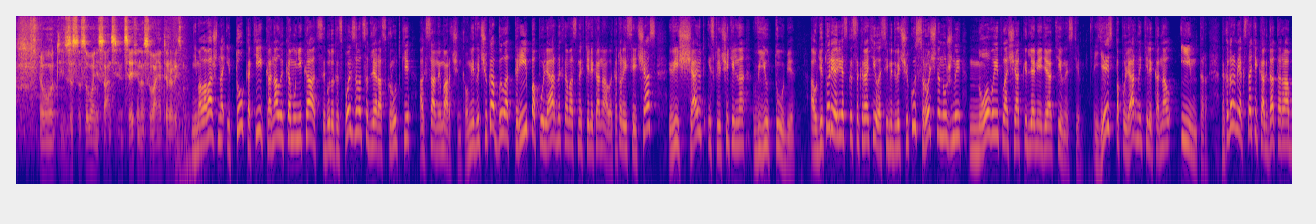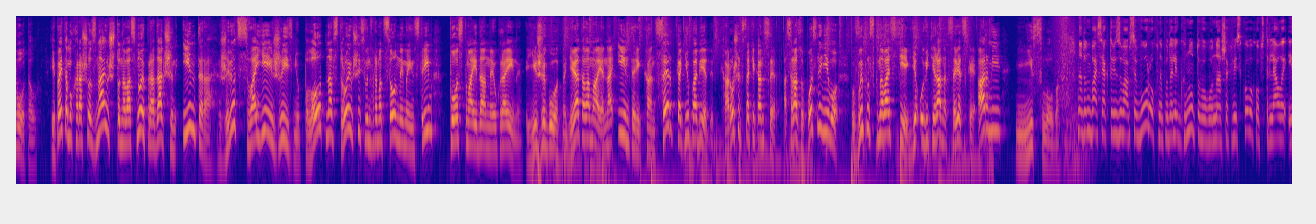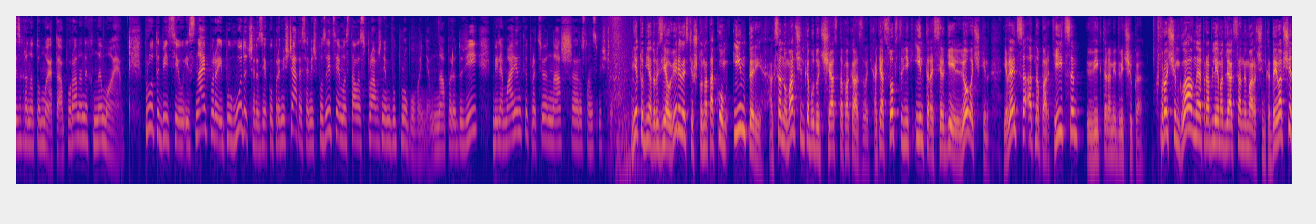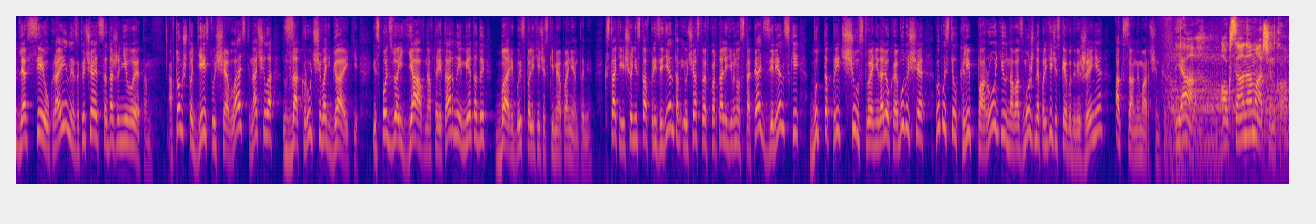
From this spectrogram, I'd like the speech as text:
от, застосовані санкції. Це фінансування тероризму. Немаловажно и то, какие каналы коммуникации будут использоваться для раскрутки Оксаны Марченко. У Медведчука было три популярных новостных телеканала, которые сейчас вещают исключительно в Ютубе. Аудитория резко сократилась, и Медведчуку срочно нужны новые площадки для медиаактивности. Есть популярный телеканал «Интер», на котором я, кстати, когда-то работал. И поэтому хорошо знаю, что новостной продакшн Интера живет своей жизнью, плотно встроившись в информационный мейнстрим постмайданной Украины. Ежегодно, 9 мая, на Интере концерт ко Дню Победы. Хороший, кстати, концерт. А сразу после него выпуск новостей, где о ветеранах советской армии ни слова. На Донбасі активізувався ворог. Неподалік Гнутового наших військових обстріляли із гранатомета. Поранених немає. Проти бійців і снайпери, і погода, через яку переміщатися між позиціями, стали справжнім випробуванням. На передовій біля Мар'їнки працює наш Руслан Сміщук. Нет у меня, друзья, уверенности, что на таком Интере Оксану Марченко будут часто показывать, хотя собственник Интера Сергей Левочкин является однопартийцем Виктора Медведчука. Впрочем, главная проблема для Оксаны Марченко, да и вообще для всей Украины, заключается даже не в этом, а в том, что действующая власть начала закручивать гайки, используя явно авторитарные методы борьбы с политическими оппонентами. Кстати, еще не став президентом и участвуя в квартале 95, Зеленский, будто предчувствуя недалекое будущее, выпустил клип-пародию на возможное политическое выдвижение Оксаны Марченко. Я, Оксана Марченко,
